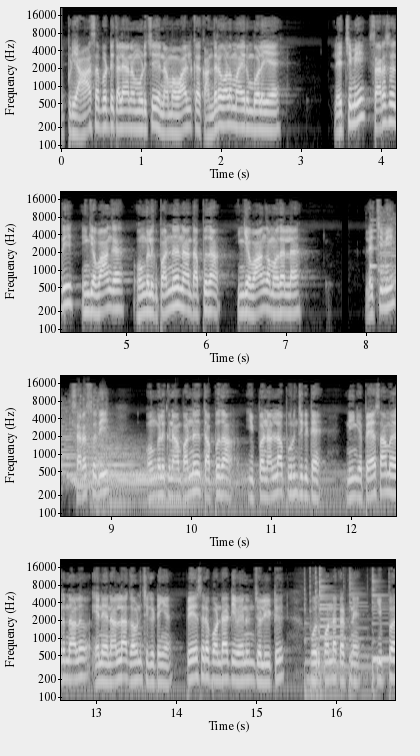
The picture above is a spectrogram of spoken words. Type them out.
இப்படி ஆசைப்பட்டு கல்யாணம் முடிச்சு நம்ம வாழ்க்கை கந்தரகோலம் ஆயிரும் போலயே. லட்சுமி சரஸ்வதி இங்க வாங்க. உங்களுக்கு பண்ணு நான் தப்பு தான் இங்க வாங்க முதல்ல. லட்சுமி சரஸ்வதி உங்களுக்கு நான் பண்ணது தப்பு தான் இப்போ நல்லா புரிஞ்சுக்கிட்டேன். நீங்க பேசாம இருந்தாலும் என்னை நல்லா கவனிச்சுக்கிட்டீங்க. பேசுற பொண்டாட்டி வேணும்னு சொல்லிட்டு ஒரு பொண்ணை கட்டினேன். இப்போ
